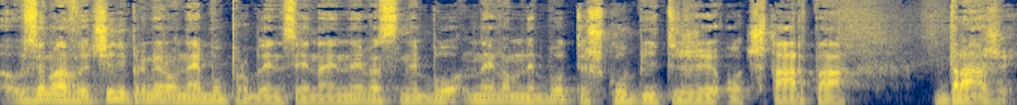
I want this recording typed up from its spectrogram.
oziroma v večini primerov ne bo problem cena in naj, ne bo, naj vam ne bo težko biti že od starta dražji.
